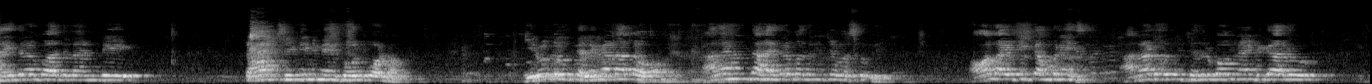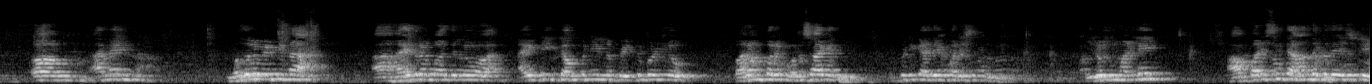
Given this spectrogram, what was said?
హైదరాబాద్ లాంటి టాప్ సిటీని మేము కోల్పోవటం ఈరోజు తెలంగాణలో ఆదాయం అంతా హైదరాబాద్ నుంచే వస్తుంది. ఆల్ ఐటీ కంపెనీస్ ఆనాడు చంద్రబాబు నాయుడు గారు um, ఐ మీన్ మొదలుపెట్టిన ఆ హైదరాబాద్లో ఐటీ కంపెనీల పెట్టుబడులు పరంపర కొనసాగింది. ఇప్పటికీ అదే పరిస్థితి ఉంది. ఈరోజు మళ్ళీ ఆ పరిస్థితి ఆంధ్రప్రదేశ్కి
